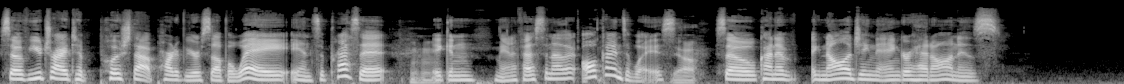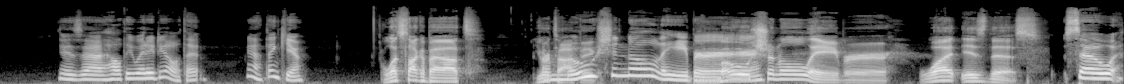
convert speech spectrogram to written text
So if you try to push that part of yourself away and suppress it, mm-hmm. it can manifest in other all kinds of ways. Yeah. So kind of acknowledging the anger head on is is a healthy way to deal with it. Yeah, thank you. Let's talk about your emotional topic. labor. Emotional labor. What is this? So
